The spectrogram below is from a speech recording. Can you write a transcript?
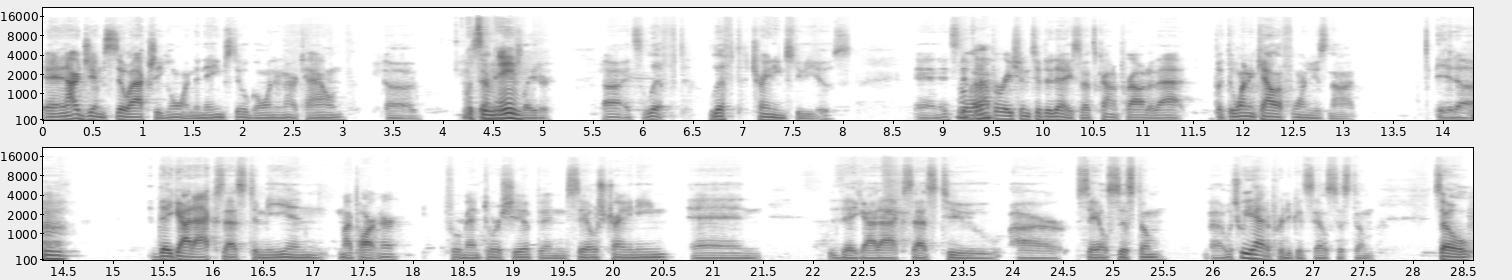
and our gym's still actually going. The name's still going in our town. Uh, What's the name? later, uh, it's Lift Lift Training Studios and it's still okay. in operation to today. So that's kind of proud of that. But the one in California is not. It uh hmm. they got access to me and my partner for mentorship and sales training and they got access to our sales system uh, which we had a pretty good sales system. So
